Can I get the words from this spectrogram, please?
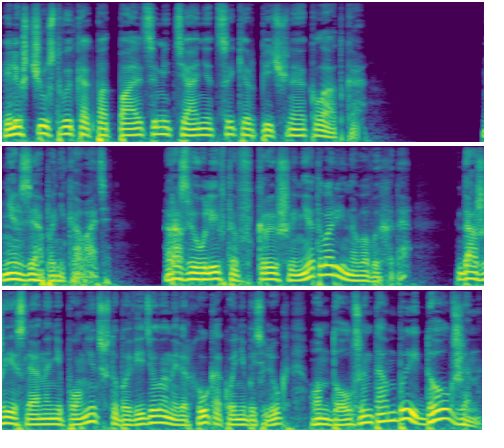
и лишь чувствует, как под пальцами тянется кирпичная кладка. Нельзя паниковать. Разве у лифтов в крыше нет аварийного выхода? Даже если она не помнит, чтобы видела наверху какой-нибудь люк, он должен там быть, должен.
